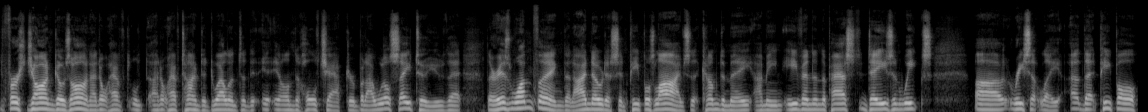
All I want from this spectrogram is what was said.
First John goes on. I don't have I don't have time to dwell into the on the whole chapter, but I will say to you that there is one thing that I notice in people's lives that come to me. I mean, even in the past days and weeks uh, recently, uh, that people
